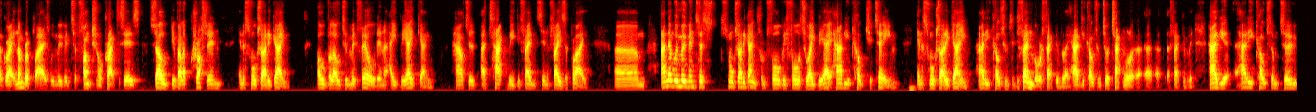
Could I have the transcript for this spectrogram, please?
a greater number of players, we move into functional practices. So develop crossing in a small sided game, overloads in midfield in an 8v8 game, how to attack the defence in a phase of play. Um, and then we move into small sided game from 4v4 to 8v8. How do you coach your team in a small sided game? How do you coach them to defend more effectively? How do you coach them to attack more uh, uh, effectively? How do you how do you coach them to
